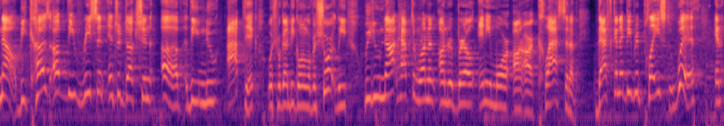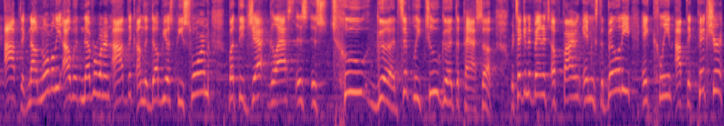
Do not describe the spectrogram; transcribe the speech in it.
Now, because of the recent introduction of the new optic, which we're going to be going over shortly, we do not have to run an underbarrel anymore on our class setup that's going to be replaced with an optic. Now, normally I would never run an optic on the WSP Swarm, but the Jack Glass is, is too good, simply too good to pass up. We're taking advantage of firing aiming stability, a clean optic picture,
